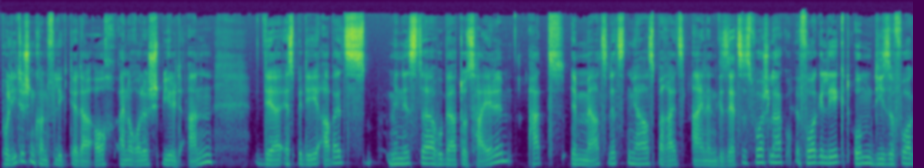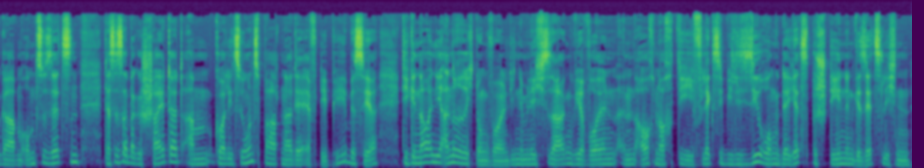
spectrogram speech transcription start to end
politischen Konflikt, der da auch eine Rolle spielt, an. Der SPD-Arbeits Kultusminister Hubertus Heil hat im März letzten Jahres bereits einen Gesetzesvorschlag vorgelegt, um diese Vorgaben umzusetzen. Das ist aber gescheitert am Koalitionspartner der FDP bisher, die genau in die andere Richtung wollen, die nämlich sagen, wir wollen ähm, auch noch die Flexibilisierung der jetzt bestehenden gesetzlichen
